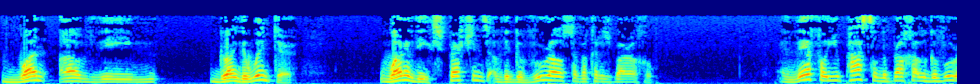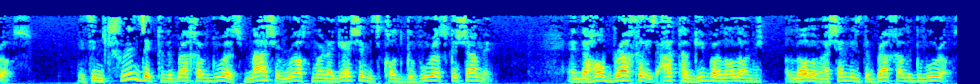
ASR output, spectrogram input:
one of the, during the winter, one of the expressions of the Gevuros of HaKadosh Baruch Hu. And therefore you pass on the bracha of Gevuros. It's intrinsic to the bracha of Gevuros. Masha Ruach Marageshem is called Gevuros Geshamim. And the whole bracha is Ata Gibor Lolam Hashem is the bracha of Gevuros.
